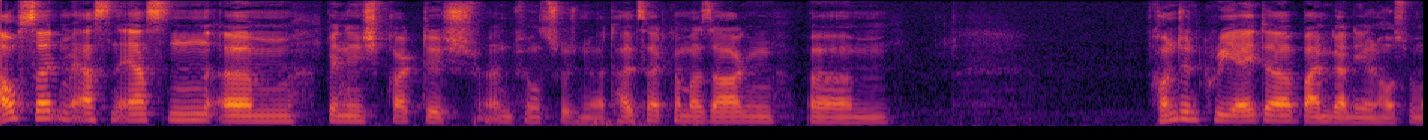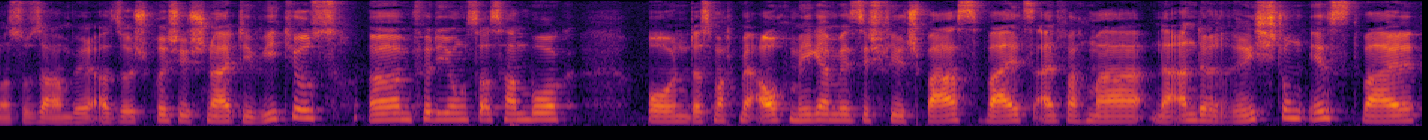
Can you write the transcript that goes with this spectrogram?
Auch seit dem 1.1. Ähm, bin ich praktisch, in Anführungsstrichen, ja, Teilzeit kann man sagen, ähm, Content Creator beim Garnelenhaus, wenn man so sagen will. Also sprich, ich schneide die Videos ähm, für die Jungs aus Hamburg und das macht mir auch megamäßig viel Spaß, weil es einfach mal eine andere Richtung ist, weil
